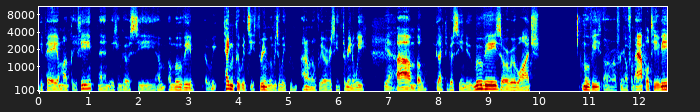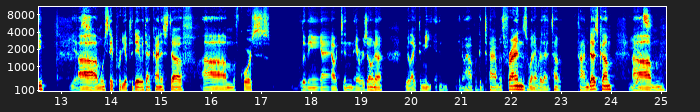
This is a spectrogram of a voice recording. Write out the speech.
we pay a monthly fee, and we can go see a, a, movie. We technically we'd see three movies a week. I don't know if we've ever seen three in a week. Yeah. Um, but we like to go see new movies, or we watch movies, or you know, from Apple TV. Yes. Um, we stay pretty up to date with that kind of stuff. Um, of course, living out in Arizona, we like to meet and you know have a good time with friends whenever that t- time does come. Yes. Um,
